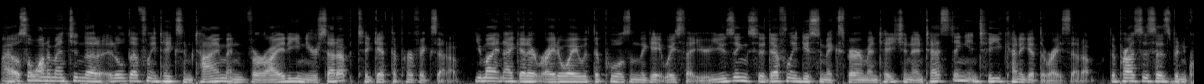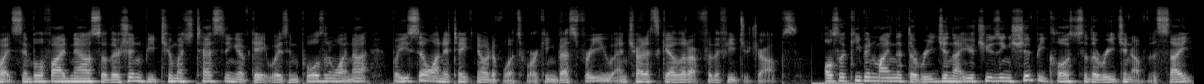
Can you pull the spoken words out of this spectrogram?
I also want to mention that it'll definitely take some time and variety in your setup to get the perfect setup. You might not get it right away with the pools and the gateways that you're using, so definitely do some experimentation and testing until you kind of get the right setup. The process has been quite simplified now, so there shouldn't be too much testing of gateways and pools and whatnot, but you still want to take note of what's working best for you and try to scale it up for the future drops. Also keep in mind that the region that you're choosing should be close to the region of the site.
